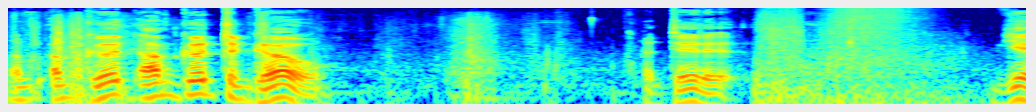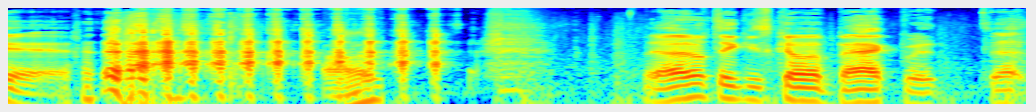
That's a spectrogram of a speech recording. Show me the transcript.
I'm, I'm good, I'm good to go. I did it. Yeah. I don't think he's coming back, but that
